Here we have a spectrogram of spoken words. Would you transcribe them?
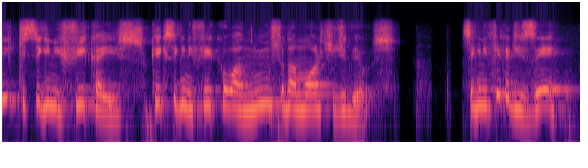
Que, que significa isso? O que, que significa o anúncio da morte de Deus? Significa dizer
